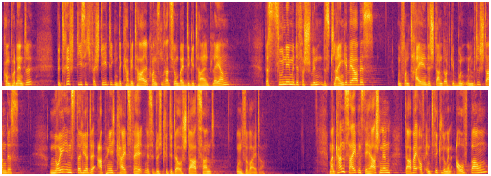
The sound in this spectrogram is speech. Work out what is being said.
Komponente betrifft die sich verstetigende Kapitalkonzentration bei digitalen Playern, das zunehmende Verschwinden des Kleingewerbes und von Teilen des standortgebundenen Mittelstandes, neu installierte Abhängigkeitsverhältnisse durch Kredite aus Staatshand und so weiter. Man kann seitens der Herrschenden dabei auf Entwicklungen aufbauen,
